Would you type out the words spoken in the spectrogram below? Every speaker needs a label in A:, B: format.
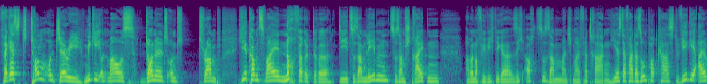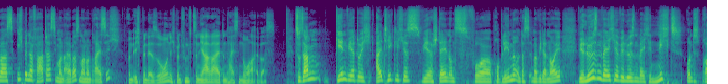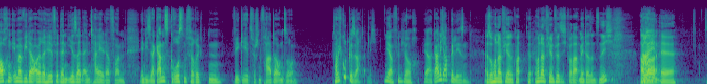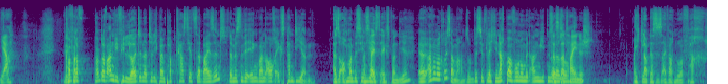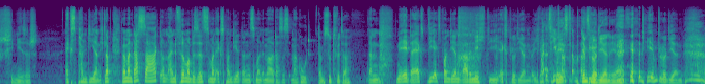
A: Vergesst Tom und Jerry, Mickey und Maus, Donald und Trump. Hier kommen zwei noch verrücktere, die zusammen leben, zusammen streiten, aber noch viel wichtiger, sich auch zusammen manchmal vertragen. Hier ist der Vater-Sohn-Podcast WG Albers. Ich bin der Vater, Simon Albers, 39.
B: Und ich bin der Sohn, ich bin 15 Jahre alt und heiße Noah Albers.
A: Zusammen gehen wir durch Alltägliches, wir stellen uns vor Probleme und das immer wieder neu. Wir lösen welche, wir lösen welche nicht und brauchen immer wieder eure Hilfe, denn ihr seid ein Teil davon in dieser ganz großen, verrückten WG zwischen Vater und Sohn. Das habe ich gut gesagt eigentlich.
B: Ja, finde ich auch.
A: Ja, gar nicht abgelesen.
B: Also 144, 144 Quadratmeter sind es nicht. Aber
A: Nein.
B: Äh, ja.
A: Kommt drauf, kommt drauf an, wie viele Leute natürlich beim Podcast jetzt dabei sind. Dann müssen wir irgendwann auch expandieren. Also auch mal ein bisschen
B: Was
A: hier,
B: heißt expandieren?
A: äh, einfach mal größer machen. So ein bisschen vielleicht die Nachbarwohnung mit anmieten
B: Ist das
A: oder so.
B: lateinisch?
A: Ich glaube, das ist einfach nur Fachchinesisch. Expandieren. Ich glaube, wenn man das sagt und eine Firma besitzt und man expandiert, dann ist man immer, das ist immer gut.
B: Dann bist du Twitter.
A: Dann, nee, die expandieren gerade nicht, die explodieren. Ich weiß nicht,
B: Nee,
A: was da passiert.
B: implodieren eher.
A: die implodieren.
